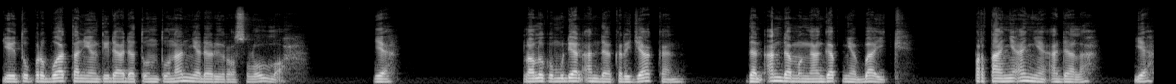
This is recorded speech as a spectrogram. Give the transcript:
yaitu perbuatan yang tidak ada tuntunannya dari Rasulullah, ya, lalu kemudian Anda kerjakan, dan Anda menganggapnya baik, pertanyaannya adalah, ya,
